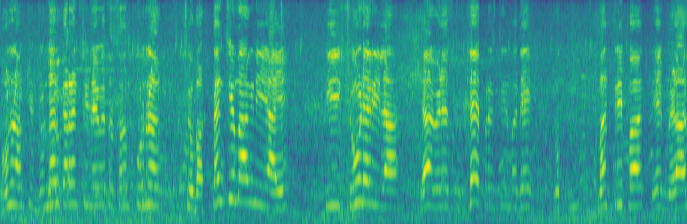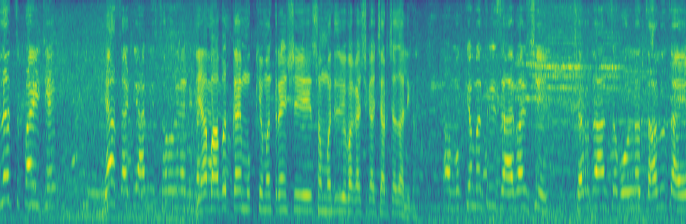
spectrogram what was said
म्हणून आमची जुन्नरकरांची नव्हे तर संपूर्ण शिवभक्तांची मागणी आहे की शिवनेरीला यावेळेस कुठल्याही परिस्थितीमध्ये मंत्रिपद हे मिळालंच पाहिजे. यासाठी आम्ही सर्व याबाबत काय मुख्यमंत्र्यांशी संबंधित विभागाशी काय चर्चा झाली का. मुख्यमंत्री साहेबांशी शरदांचं बोलणं चालूच आहे.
